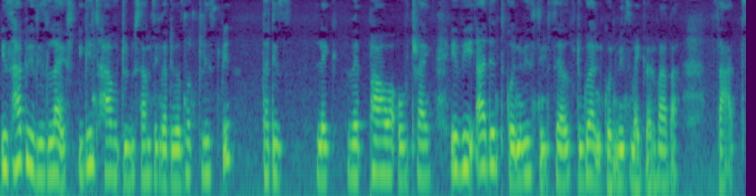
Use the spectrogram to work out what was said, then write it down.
he's happy with his life. He didn't have to do something that he was not pleased with. That is like the power of trying. If he hadn't convinced himself to go and convince my grandfather that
